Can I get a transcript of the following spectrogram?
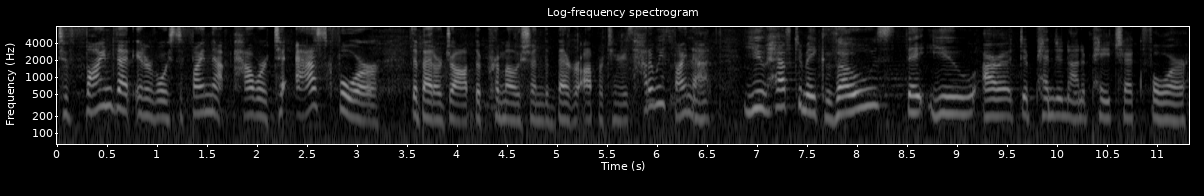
to find that inner voice, to find that power, to ask for the better job, the promotion, the better opportunities? How do we find that? You have to make those that you are dependent on a paycheck for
